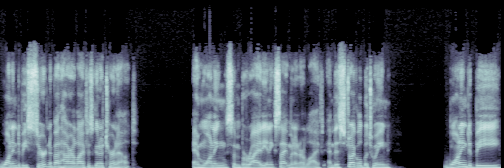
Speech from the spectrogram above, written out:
wanting to be certain about how our life is going to turn out and wanting some variety and excitement in our life, and this struggle between wanting to be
